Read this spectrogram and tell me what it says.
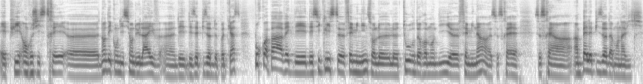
et puis enregistrer dans des conditions du live des, épisodes de podcast. Pourquoi pas avec des, cyclistes féminines sur le, Tour de Romandie féminin. Ce serait, ce serait un bel épisode à mon avis.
